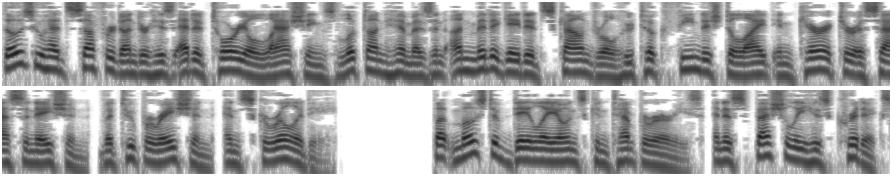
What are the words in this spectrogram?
Those who had suffered under his editorial lashings looked on him as an unmitigated scoundrel who took fiendish delight in character assassination, vituperation, and scurrility. But most of De Leon's contemporaries, and especially his critics,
